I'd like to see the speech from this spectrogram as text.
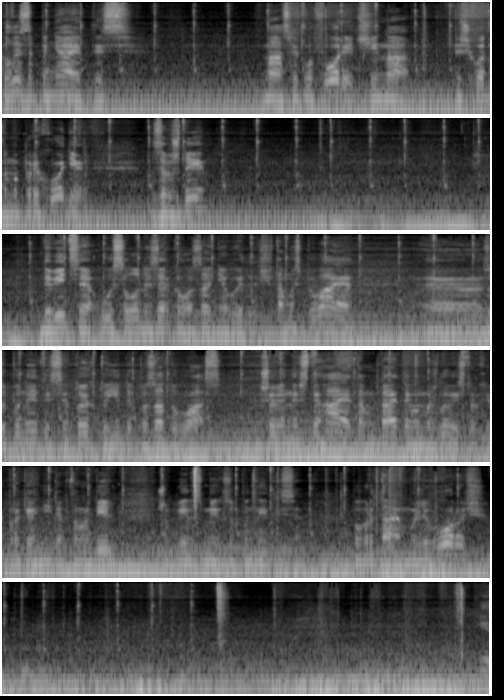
Коли зупиняєтесь на світлофорі чи на пішохідному переході, завжди дивіться у салоні зеркало заднє виду, чи там успіває е, зупинитися той, хто їде позаду вас. Якщо він не встигає, там дайте йому можливість трохи протягніть автомобіль, щоб він зміг зупинитися. Повертаємо ліворуч. І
